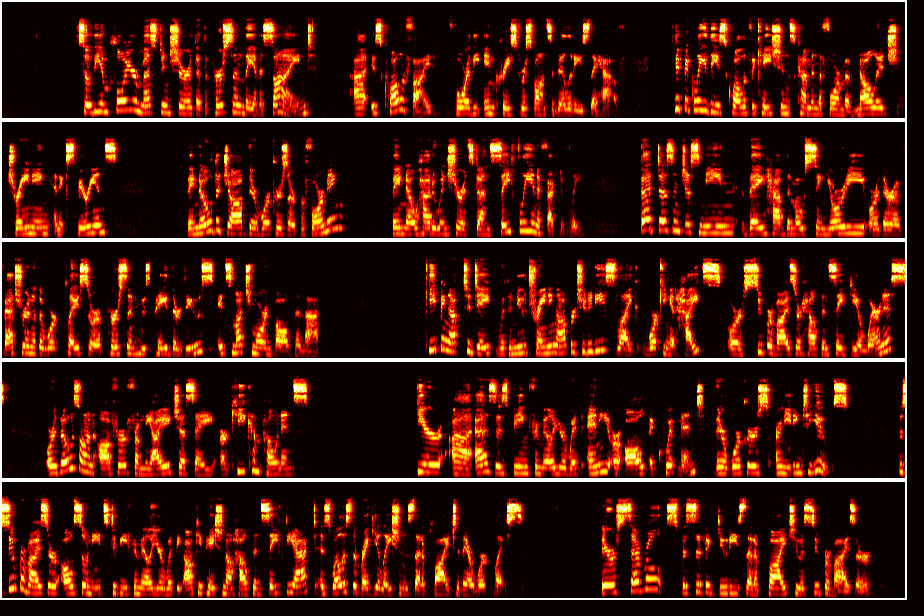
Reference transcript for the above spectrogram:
So the employer must ensure that the person they have assigned uh, is qualified for the increased responsibilities they have. Typically, these qualifications come in the form of knowledge, training, and experience. They know the job their workers are performing. They know how to ensure it's done safely and effectively. That doesn't just mean they have the most seniority or they're a veteran of the workplace or a person who's paid their dues. It's much more involved than that keeping up to date with new training opportunities like working at heights or supervisor health and safety awareness, or those on offer from the IHSA are key components here, uh, as is being familiar with any or all equipment their workers are needing to use. The supervisor also needs to be familiar with the Occupational Health and Safety Act as well as the regulations that apply to their workplace. There are several specific duties that apply to a supervisor,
